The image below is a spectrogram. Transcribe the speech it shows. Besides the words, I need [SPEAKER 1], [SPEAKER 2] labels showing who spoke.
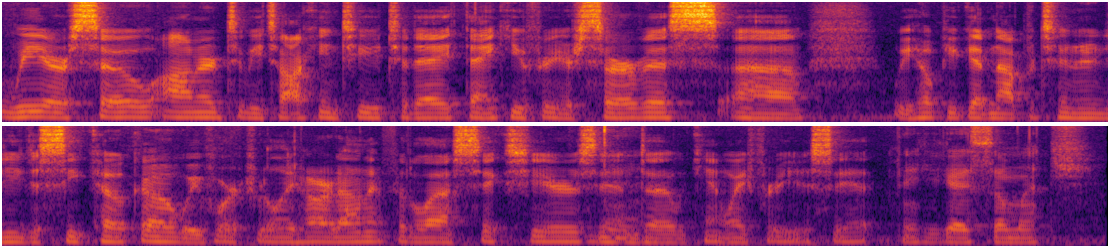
[SPEAKER 1] We are so honored to be talking to you today. Thank you for your service. Uh, we hope you get an opportunity to see Coco. We've worked really hard on it for the last six years, and uh, we can't wait for you to see it.
[SPEAKER 2] Thank you guys so much.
